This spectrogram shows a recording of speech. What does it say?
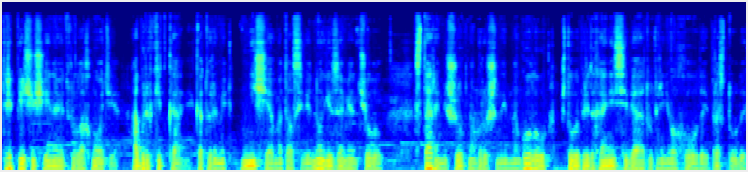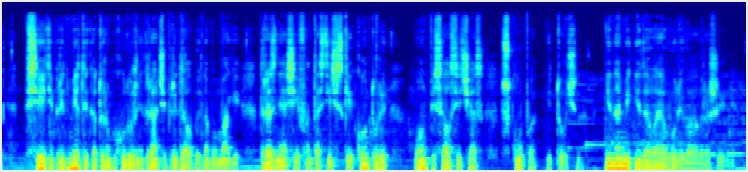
Трепещущие на ветру лохмотья, обрывки ткани, которыми нищий обмотал себе ноги взамен чулок, старый мешок, наброшенный им на голову, чтобы предохранить себя от утреннего холода и простуды. Все эти предметы, которым художник раньше придал бы на бумаге дразнящие фантастические контуры, он писал сейчас скупо и точно, ни на миг не давая воли воображению.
